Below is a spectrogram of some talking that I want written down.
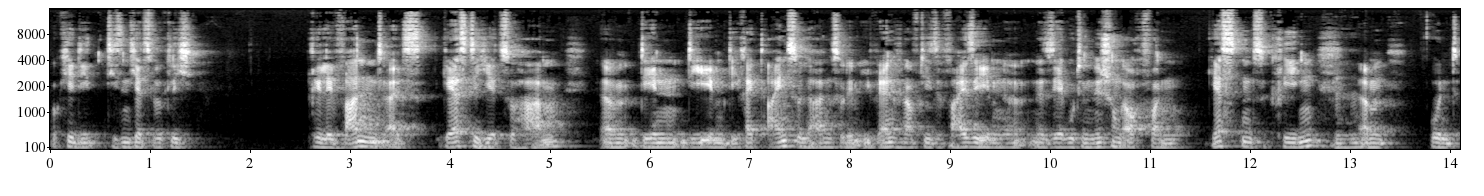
okay, die, die sind jetzt wirklich relevant als Gäste hier zu haben, ähm, denen, die eben direkt einzuladen zu dem Event und auf diese Weise eben eine, eine sehr gute Mischung auch von Gästen zu kriegen. Mhm. Ähm, und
